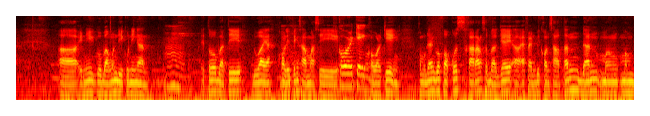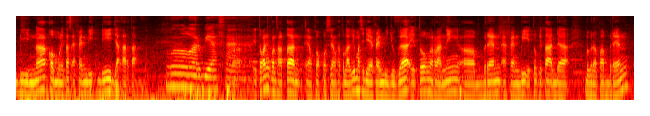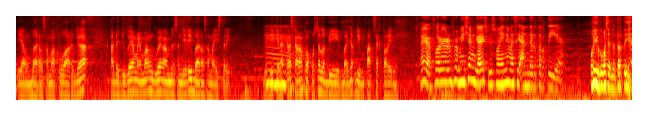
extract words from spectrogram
Eh, ini gue bangun di Kuningan. Hmm. Itu berarti dua ya, co-living sama si Co-working. co-working. Kemudian gue fokus sekarang sebagai uh, F&B consultant dan membina komunitas F&B di Jakarta. Wow, luar biasa. Nah, itu kan konsultan. Yang fokus yang satu lagi masih di F&B juga itu ngerunning uh, brand F&B itu kita ada beberapa brand yang bareng sama keluarga, ada juga yang memang gue ngambil sendiri bareng sama istri. Jadi kira-kira sekarang fokusnya lebih banyak di empat sektor ini. Eh, for your information guys, Bisma ini masih under 30 ya. Oh iya gue masih ada 30 ya.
